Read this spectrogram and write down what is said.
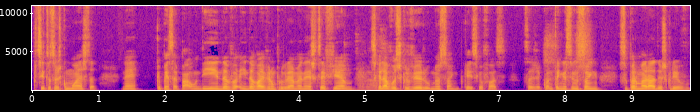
por situações como esta, né? Que eu pensei, pá, um dia ainda vai, ainda vai haver um programa na SXFM, Verdade. se calhar vou escrever o meu sonho, porque é isso que eu faço. Ou seja, quando tenho assim um sonho super marado, eu escrevo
